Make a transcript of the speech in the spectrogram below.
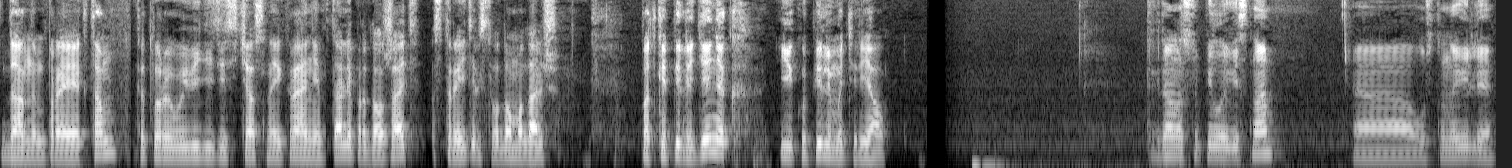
данным проектом, который вы видите сейчас на экране. Стали продолжать строительство дома дальше. Подкопили денег и купили материал. Когда наступила весна, э, установили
